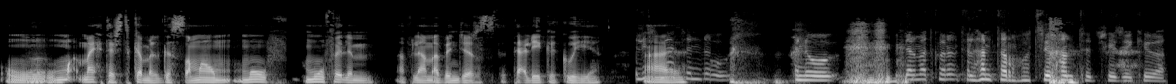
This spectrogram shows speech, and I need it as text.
وما ما يحتاج تكمل القصة ما هو مو مو فيلم أفلام افنجرز تعليقه قوية. اللي آه. سمعت انه إنه بدل ما تكون أنت الهنتر وتصير هنتد شيء زي كذا.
